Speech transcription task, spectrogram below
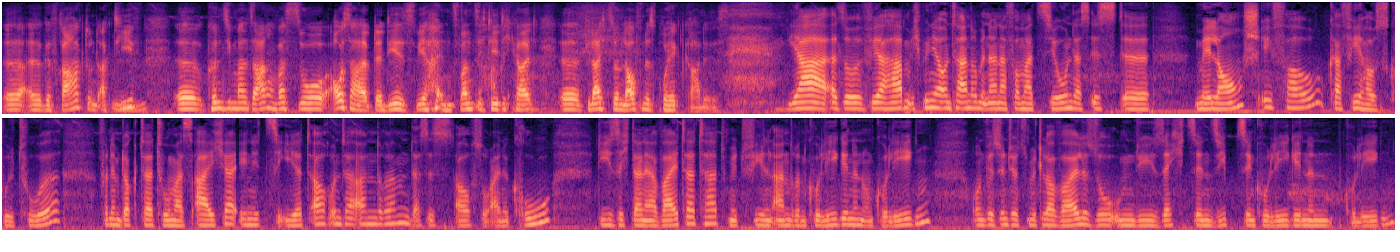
äh, äh, gefragt und aktiv. Mhm. Äh, können Sie mal sagen, was so außerhalb der DSW 21-Tätigkeit vielleicht so ein laufendes Projekt gerade ist? Ja, also wir haben, ich bin ja unter anderem in einer Formation, das ist Melange e.V., Kaffeehauskultur, von dem Dr. Thomas Eicher initiiert auch unter anderem. Das ist auch so eine Crew, die sich dann erweitert hat mit vielen anderen Kolleginnen und Kollegen. Und wir sind jetzt mittlerweile so um die 16, 17 Kolleginnen und Kollegen.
